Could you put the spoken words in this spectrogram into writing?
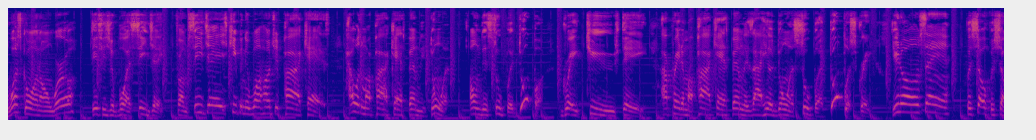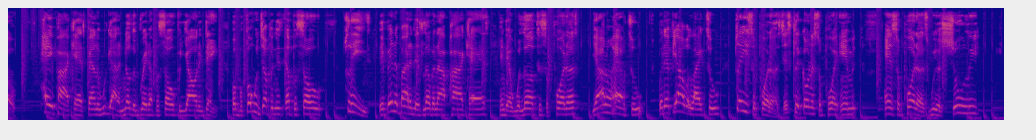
What's going on, world? This is your boy CJ from CJ's Keeping It 100 podcast. How is my podcast family doing on this super duper great Tuesday? I pray that my podcast family is out here doing super duper great. You know what I'm saying? For sure, for sure. Hey, podcast family, we got another great episode for y'all today. But before we jump in this episode, please, if anybody that's loving our podcast and that would love to support us, y'all don't have to, but if y'all would like to, please support us. Just click on the support image and support us. We are truly,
